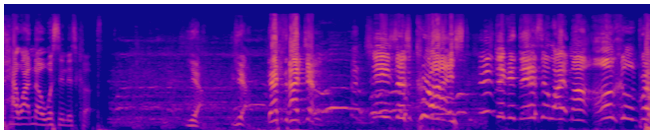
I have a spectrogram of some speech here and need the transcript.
how I know what's in this cup. Yeah. Yeah, that's not joke. Jesus Christ, this nigga dancing like my uncle, bro.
